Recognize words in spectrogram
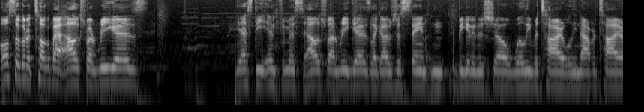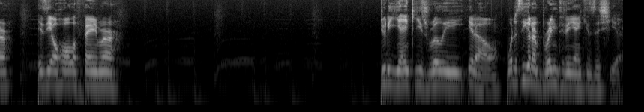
Also, going to talk about Alex Rodriguez. Yes, the infamous Alex Rodriguez. Like I was just saying in the beginning of the show, will he retire? Will he not retire? Is he a Hall of Famer? Do the Yankees really, you know, what is he going to bring to the Yankees this year?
